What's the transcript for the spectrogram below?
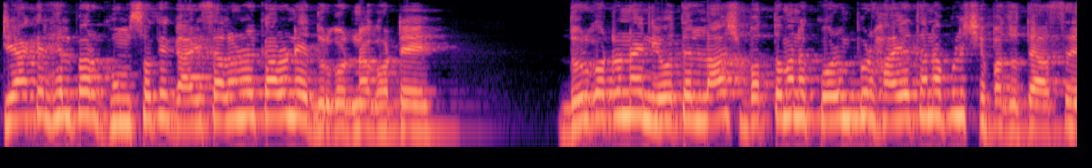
ট্রাকের হেল্পার ঘুমসকে গাড়ি চালানোর কারণে দুর্ঘটনা ঘটে। দুর্ঘটনায় নিহতের লাশ বর্তমানে করিমপুর হাইওয়ে থানা পুলিশ হেফাজতে আছে।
